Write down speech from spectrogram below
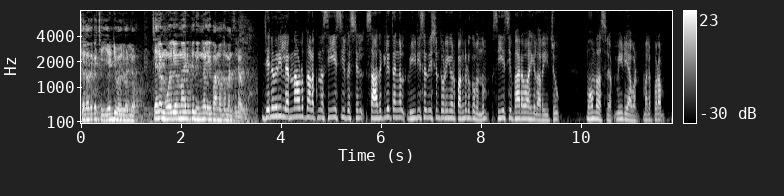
ചിലതൊക്കെ ചെയ്യേണ്ടി വരുമല്ലോ. ചില മൂല്യന്മാർക്ക് നിങ്ങൾ ഈ പറഞ്ഞത് മനസ്സിലാവില്ല. ജനുവരിയിൽ എറണാകുളത്ത് നടക്കുന്ന സി എസ് സി ഫെസ്റ്റിൽ സാധകിലി തങ്ങൾ വി ഡി സതീശൻ തുടങ്ങിയവർ പങ്കെടുക്കുമെന്നും സി എസ് സി ഭാരവാഹികൾ അറിയിച്ചു. Muhammad Aslam media one Malappuram.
